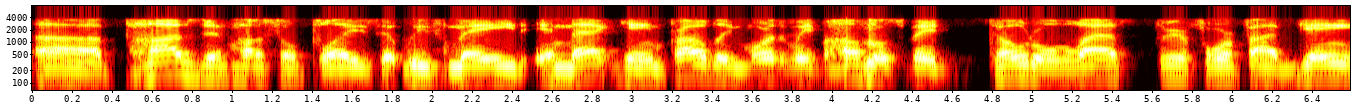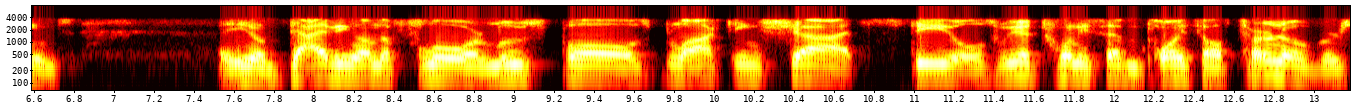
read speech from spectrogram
uh, positive hustle plays that we've made in that game. Probably more than we've almost made total the last three or four or five games. You know, diving on the floor, loose balls, blocking shots, steals. We had 27 points off turnovers,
